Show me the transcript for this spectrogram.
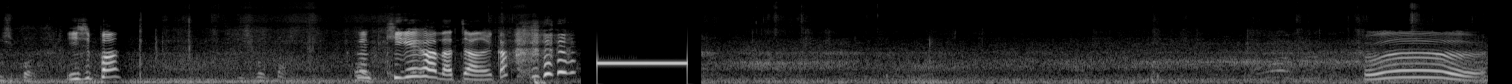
이십 번 20번? 20번 딱. 그냥 기계가 낫지 않을까? 굿.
